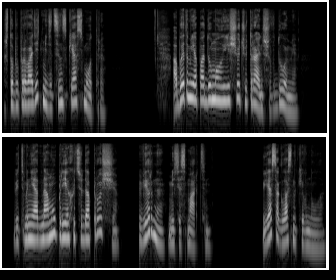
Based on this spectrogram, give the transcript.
чтобы проводить медицинские осмотры. Об этом я подумала еще чуть раньше, в доме. Ведь мне одному приехать сюда проще, верно, миссис Мартин? Я согласно кивнула.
